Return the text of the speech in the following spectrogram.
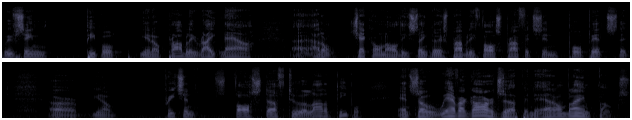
We've seen people, you know, probably right now. Uh, I don't check on all these things, but there's probably false prophets in pulpits that are, you know, preaching false stuff to a lot of people. And so we have our guards up, and I don't blame folks.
